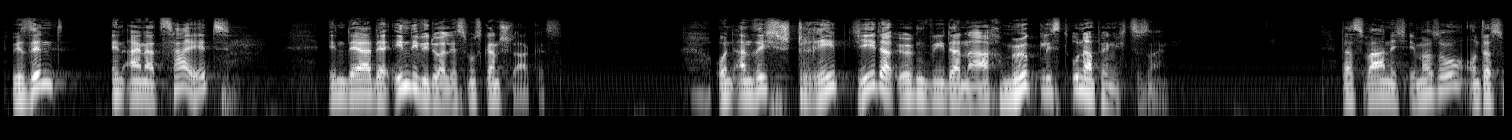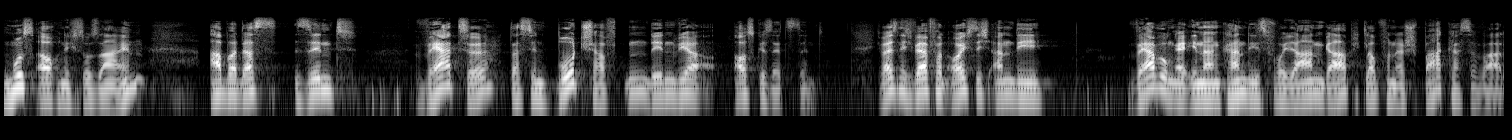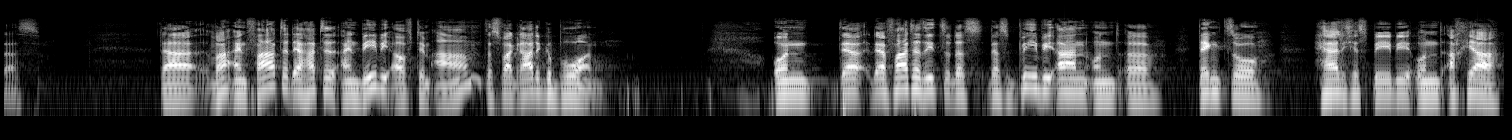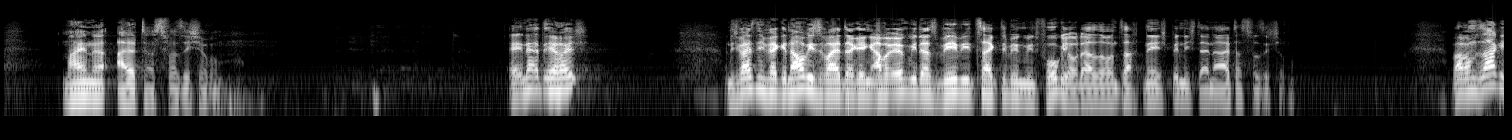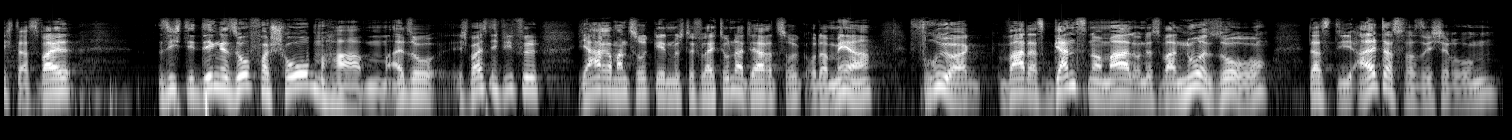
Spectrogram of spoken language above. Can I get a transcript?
Wir sind in einer Zeit, in der der Individualismus ganz stark ist. Und an sich strebt jeder irgendwie danach, möglichst unabhängig zu sein. Das war nicht immer so und das muss auch nicht so sein, aber das sind Werte, das sind Botschaften, denen wir ausgesetzt sind. Ich weiß nicht, wer von euch sich an die Werbung erinnern kann, die es vor Jahren gab. Ich glaube, von der Sparkasse war das. Da war ein Vater, der hatte ein Baby auf dem Arm, das war gerade geboren. Und der, der Vater sieht so das, das Baby an und äh, denkt so, herrliches Baby und ach ja, meine Altersversicherung. Erinnert ihr euch? Und ich weiß nicht mehr genau, wie es weiterging, aber irgendwie das Baby zeigt ihm irgendwie einen Vogel oder so und sagt, nee, ich bin nicht deine Altersversicherung. Warum sage ich das? Weil sich die Dinge so verschoben haben. Also ich weiß nicht, wie viele Jahre man zurückgehen müsste, vielleicht 100 Jahre zurück oder mehr. Früher war das ganz normal und es war nur so, dass die Altersversicherung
